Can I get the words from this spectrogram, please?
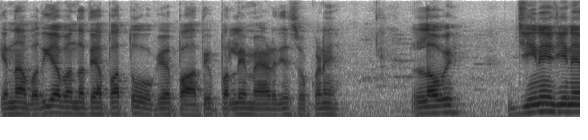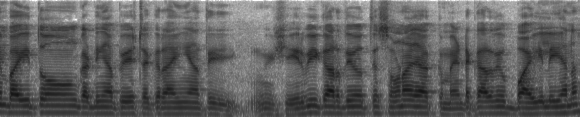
ਕਿੰਨਾ ਵਧੀਆ ਬੰਦਾ ਤੇ ਆਪਾਂ ਧੋ ਕੇ ਪਾ ਤੇ ਉੱਪਰਲੇ ਮੈਟ ਜੇ ਸੁੱਕਣੇ। ਲਓ ਵੀ, ਜਿਨੇ ਜਿਨੇ ਬਾਈ ਤੋਂ ਗੱਡੀਆਂ ਪੇਸਟ ਕਰਾਈਆਂ ਤੇ ਸ਼ੇਅਰ ਵੀ ਕਰ ਦਿਓ ਤੇ ਸੋਹਣਾ ਜਿਹਾ ਕਮੈਂਟ ਕਰ ਦਿਓ ਬਾਈ ਲਈ, ਹਨਾ?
